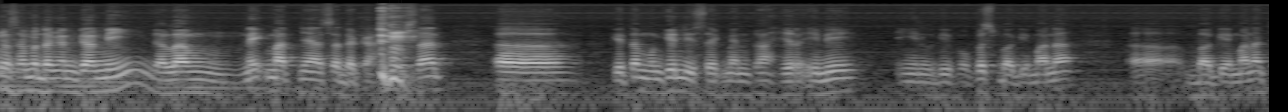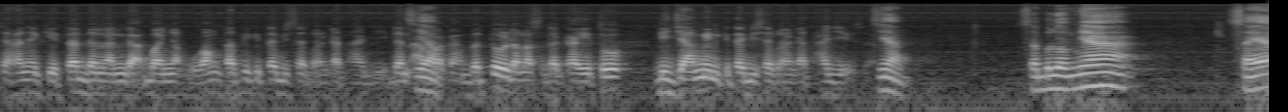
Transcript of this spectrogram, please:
bersama dengan kami dalam nikmatnya sedekah Ustaz. Uh, kita mungkin di segmen terakhir ini ingin lebih fokus bagaimana uh, bagaimana caranya kita dengan nggak banyak uang tapi kita bisa berangkat haji dan Siap. apakah betul dengan sedekah itu dijamin kita bisa berangkat haji Ustaz? Siap. Sebelumnya saya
